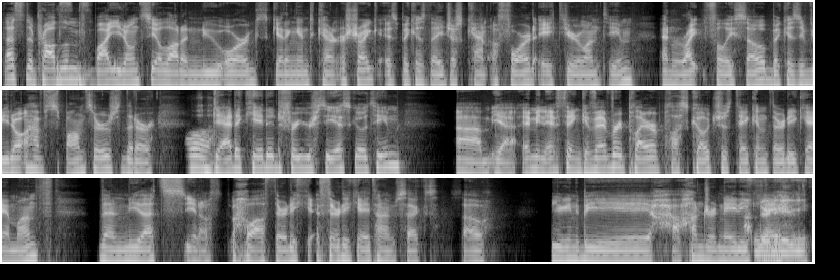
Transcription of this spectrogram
that's the problem why you don't see a lot of new orgs getting into Counter Strike is because they just can't afford a tier one team, and rightfully so. Because if you don't have sponsors that are dedicated for your CS:GO team, um, yeah, I mean, if think if every player plus coach is taking 30k a month, then that's you know, well, 30k 30k times six, so you're gonna be 180k. 180.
